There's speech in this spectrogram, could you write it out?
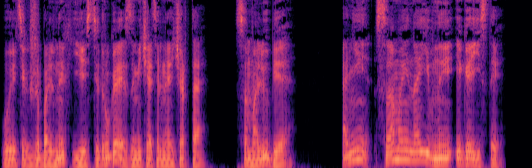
У этих же больных есть и другая замечательная черта – самолюбие. Они самые наивные эгоисты,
